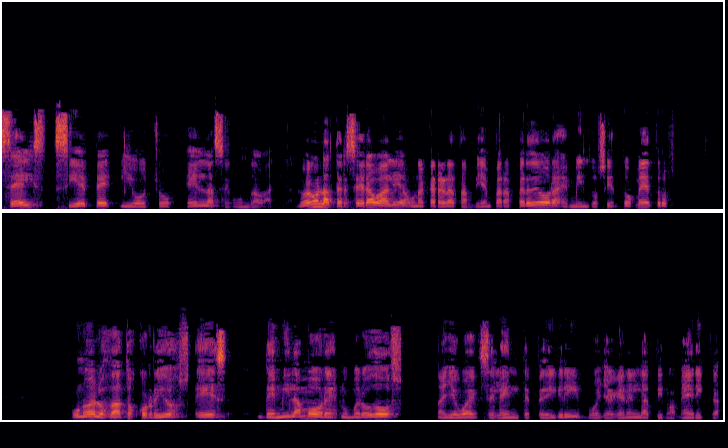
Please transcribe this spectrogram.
6, 7 y 8 en la segunda válida. Luego la tercera válida, una carrera también para perdedoras en 1200 metros. Uno de los datos corridos es de Mil Amores, número 2, una yegua excelente, pedigrí, boyaguera en Latinoamérica,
